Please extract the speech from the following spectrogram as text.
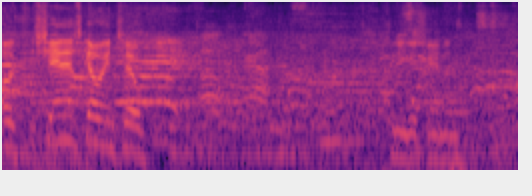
Oh, Shannon's going too. Can you get Shannon?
